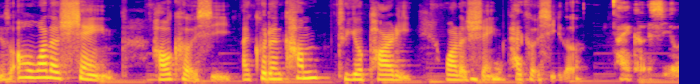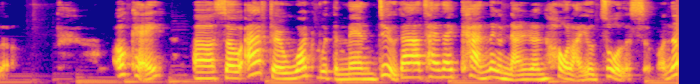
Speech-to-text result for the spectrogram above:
You say, "Oh, what a shame. 好可惜 I couldn't come to your party. What a shame. 太可惜了。太可惜了。Okay, uh, so after what would the man do? 大家猜猜看，那个男人后来又做了什么呢？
